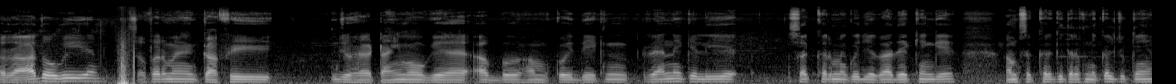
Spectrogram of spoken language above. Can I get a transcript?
رات ہو گئی ہے۔ سفر میں کافی جو ہے ٹائم ہو گیا ہے۔ اب ہم کوئی دیکھ رہنے کے لیے سکھر میں کوئی جگہ دیکھیں گے۔ ہم سکھر کی طرف نکل چکے ہیں۔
